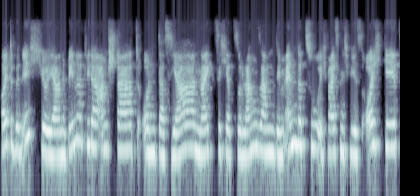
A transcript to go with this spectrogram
Heute bin ich, Juliane Behnert, wieder am Start und das Jahr neigt sich jetzt so langsam dem Ende zu. Ich weiß nicht, wie es euch geht.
